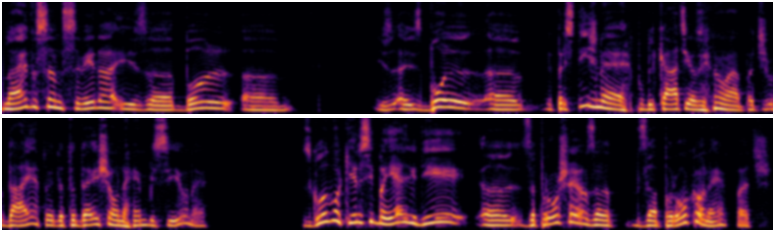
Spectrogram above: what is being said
najdel sem seveda iz uh, bolj. Uh, Iz, iz bolj uh, prestižne publikacije, oziroma pač vdaje, to je The Today Show na NBC-ju. ne. Zgodbo, kjer si pa je ljudje uh, zaprošajo za, za poroko, ne, pač,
